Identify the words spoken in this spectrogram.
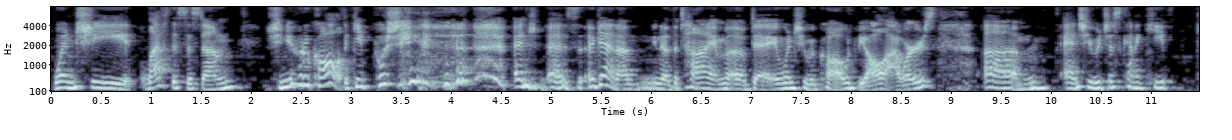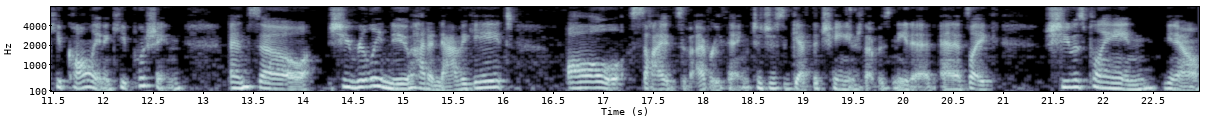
when she left the system, she knew who to call to keep pushing. and as again, on you know the time of day when she would call would be all hours, um, and she would just kind of keep keep calling and keep pushing. And so she really knew how to navigate all sides of everything to just get the change that was needed. And it's like she was playing, you know,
